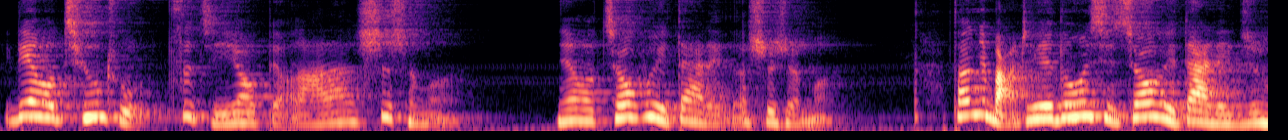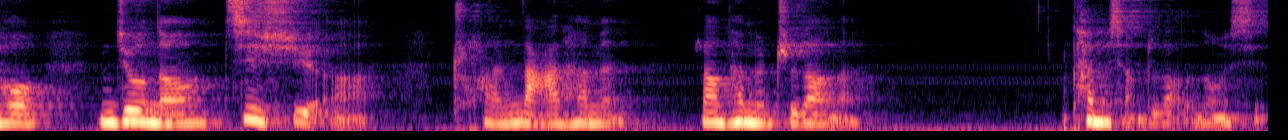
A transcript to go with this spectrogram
一定要清楚自己要表达的是什么，你要教会代理的是什么。当你把这些东西交给代理之后，你就能继续啊传达他们，让他们知道呢，他们想知道的东西，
